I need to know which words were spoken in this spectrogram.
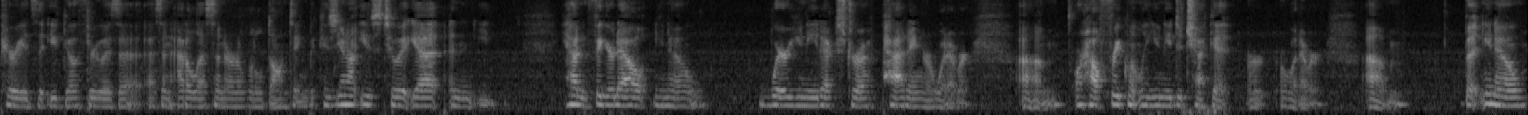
periods that you go through as a as an adolescent are a little daunting because you're not used to it yet and you, hadn't figured out, you know, where you need extra padding or whatever, um, or how frequently you need to check it or or whatever. Um, but you know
